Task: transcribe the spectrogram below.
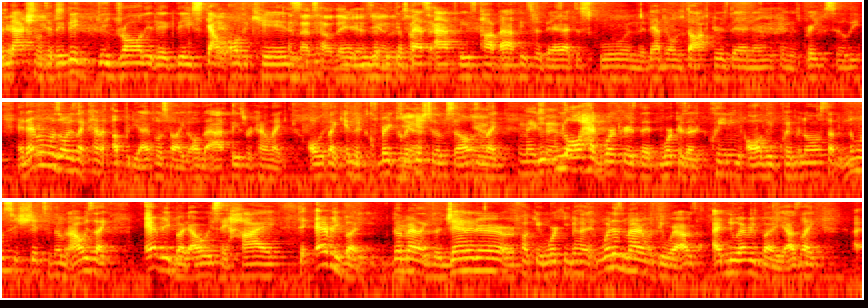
okay, national team. They, they, they draw, they, they, they scout Yeah. all the kids, And that's how they and get, these yeah, the, the the best talent. athletes, top athletes are there at the school, and they have their own doctors there and everything. It's a great facility, and everyone was always like kind of uppity. I always felt like all the athletes were kind of like always like in the very cliquish Yeah. to themselves, and like Makes we, sense. we all had workers that workers that are cleaning all the equipment, and all that stuff. And no one says shit to them, and I always like everybody. I always say hi to everybody. Doesn't matter like the janitor or fucking working behind. What doesn't matter what they were. I was I knew everybody. I was like uh,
